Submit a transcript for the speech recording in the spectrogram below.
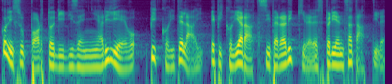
con il supporto di disegni a rilievo, piccoli telai e piccoli arazzi per arricchire l'esperienza tattile.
